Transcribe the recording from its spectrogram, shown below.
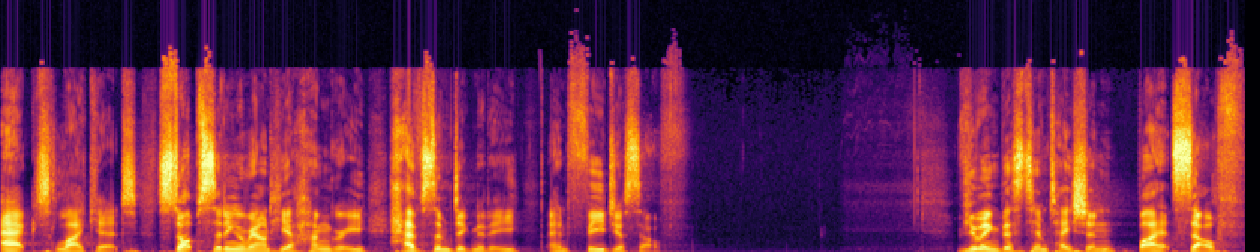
act like it. Stop sitting around here hungry, have some dignity, and feed yourself. Viewing this temptation by itself,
